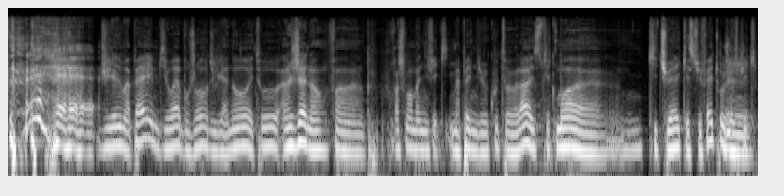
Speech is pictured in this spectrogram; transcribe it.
Giuliano m'appelle, il me dit ouais bonjour Giuliano et tout, un jeune, hein, enfin franchement magnifique. Il m'appelle, il me dit écoute euh, voilà, explique-moi euh, qui tu es, qu'est-ce que tu fais et tout. Mhm. J'explique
